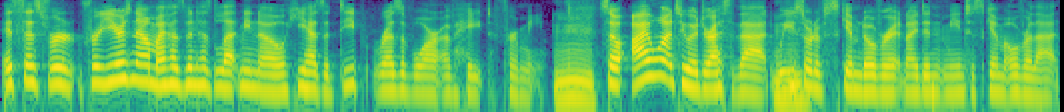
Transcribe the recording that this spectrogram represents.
it says for for years now my husband has let me know he has a deep reservoir of hate for me. Mm. So I want to address that. We Mm-hmm. sort of skimmed over it and I didn't mean to skim over that.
